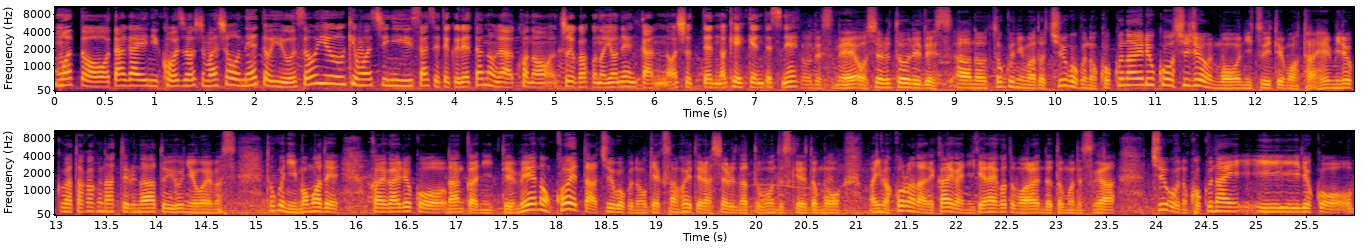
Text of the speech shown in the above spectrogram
もっとお互いに向上しましょうねという、そういう気持ちにさせてくれたのが、この中国の4年間の出店の経験ですね。そうですね、おっしゃる通りです。あの特にまた中国の国内旅行市場もについても大変魅力が高くなっているなというふうに思います。特に今まで海外旅行なんかに行って、目の超えた中国のお客さん増えていらっしゃるんだと思うんですけれども、まあ、今コロナで海外に行けないこともあるんだと思うんですが、中国の国内旅行、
